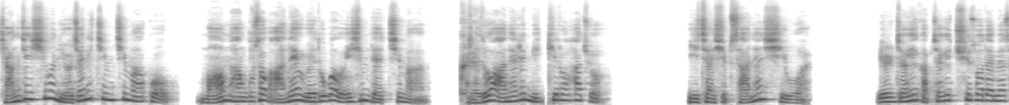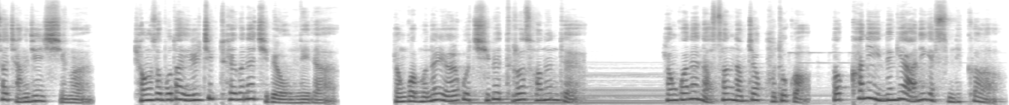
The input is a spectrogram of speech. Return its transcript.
장진식은 여전히 찜찜하고 마음 한구석 아내 외도가 의심됐지만 그래도 아내를 믿기로 하죠. 2014년 10월 일정이 갑자기 취소되면서 장진식은 평소보다 일찍 퇴근해 집에 옵니다. 현관문을 열고 집에 들어서는데 현관에 낯선 남자 구두가 떡하니 있는 게 아니겠습니까?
